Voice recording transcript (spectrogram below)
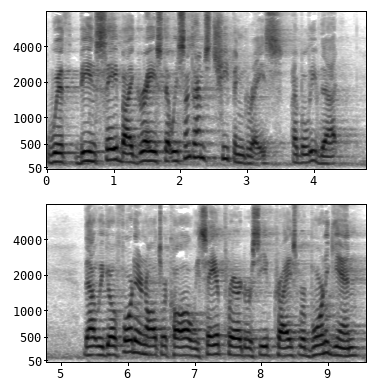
with being saved by grace, that we sometimes cheapen grace. I believe that. That we go forward at an altar call, we say a prayer to receive Christ, we're born again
